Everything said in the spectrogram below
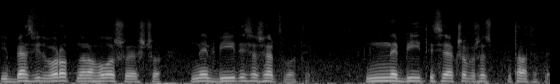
і безвідворотно наголошує, що не бійтеся жертвувати. Не бійтеся, якщо ви щось втратите.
